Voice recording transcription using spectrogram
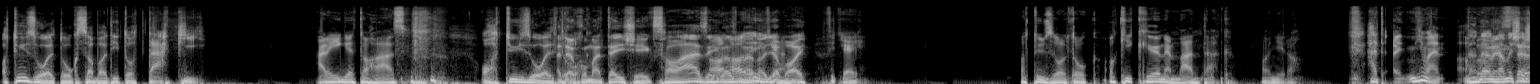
A tűzoltók szabadították ki. Hát égett a ház. A tűzoltók. Hát de akkor már te is égsz, ha a ház ég, az már nagy a igen. baj. Figyelj. A tűzoltók, akik nem bánták annyira. Hát nyilván, na, na, na, és, és,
